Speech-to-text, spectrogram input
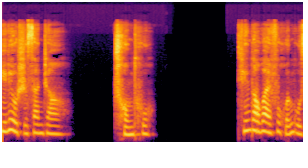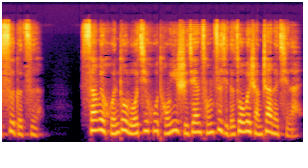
第六十三章冲突。听到“外附魂骨”四个字，三位魂斗罗几乎同一时间从自己的座位上站了起来，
